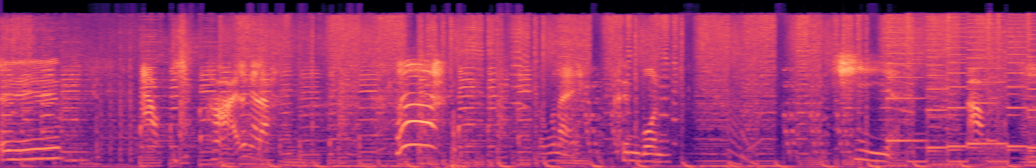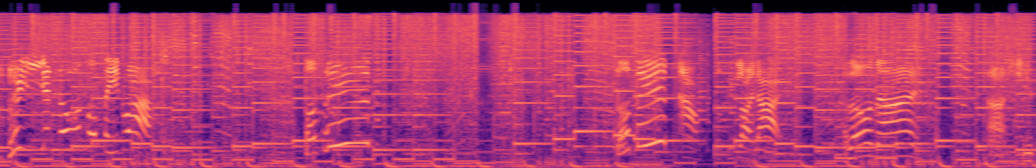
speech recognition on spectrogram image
เอออ้าวหายแล้วไงล่ะลงไหน ขึ้นบน ขี้อะอ้าวเฮ้ยยันโดนตัวตีนว่ะตัวตีนฮัลโหลนายอะชิป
